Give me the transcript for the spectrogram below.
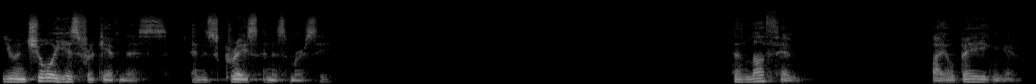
you enjoy His forgiveness and His grace and His mercy, then love Him by obeying Him.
